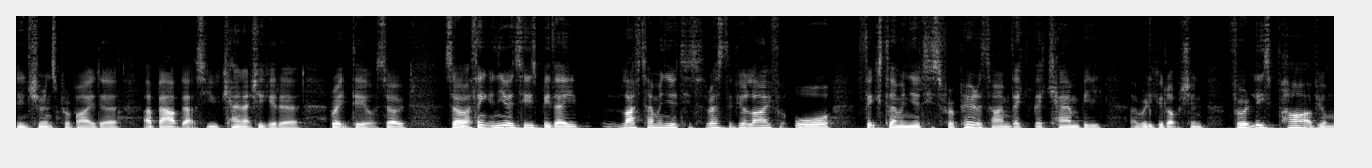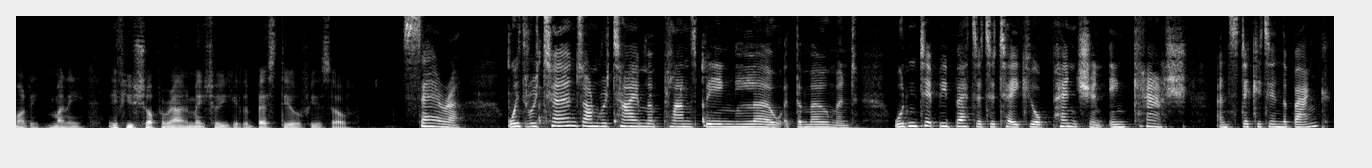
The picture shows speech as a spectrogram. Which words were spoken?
the insurance provider about that, so you can actually get a great deal. So so I think annuities, be they lifetime annuities for the rest of your life or fixed term annuities for a period of time, they, they can be a really good option for at least part of your money, money if you shop around and make sure you get the best deal for yourself. Sarah, with returns on retirement plans being low at the moment, wouldn't it be better to take your pension in cash and stick it in the bank?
